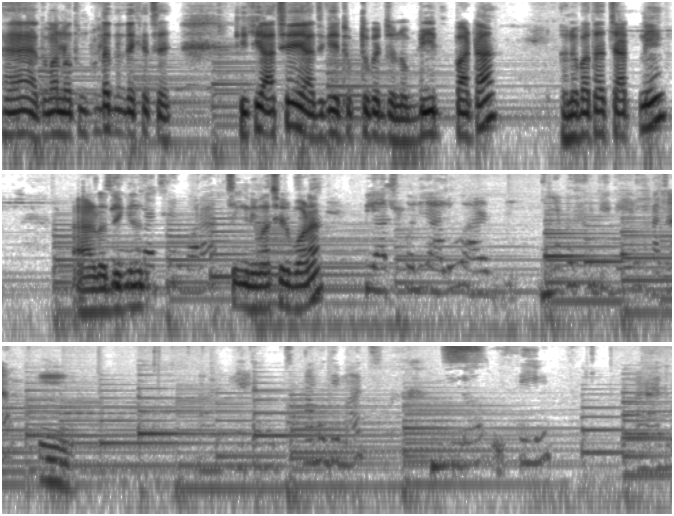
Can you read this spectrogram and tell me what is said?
হ্যাঁ তোমার নতুন ফুলটাতে দেখেছে। কি কি আছে আজকে টুপটুপের জন্য? বিট বাটা ধনেপাতার চাটনি আর ওদিকে চিংড়ি মাছের বড়া। পেঁয়াজ কলি আলু আর মটরশুঁটি দিয়ে ভাজা। হুম। আমুদি মাছ সিম আর আলু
